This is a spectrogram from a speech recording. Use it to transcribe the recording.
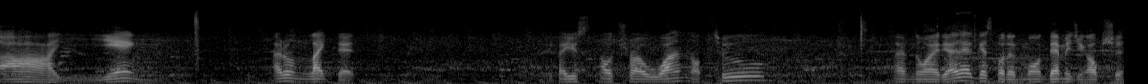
Ah, Yang. I don't like that. If I use Ultra 1 or 2, I have no idea. I guess for the more damaging option.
